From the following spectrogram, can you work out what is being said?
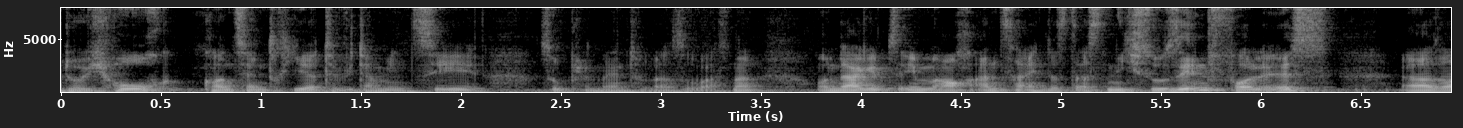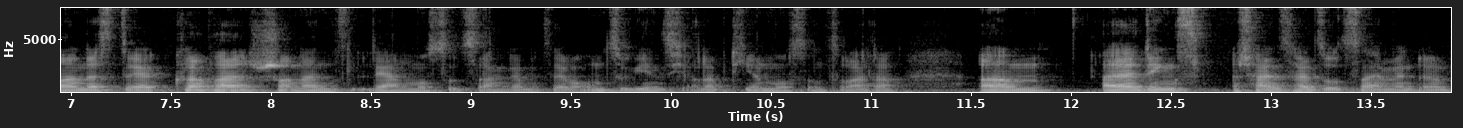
durch hochkonzentrierte Vitamin C-Supplemente oder sowas. Ne? Und da gibt es eben auch Anzeichen, dass das nicht so sinnvoll ist, äh, sondern dass der Körper schon dann lernen muss, sozusagen damit selber umzugehen, sich adaptieren muss und so weiter. Ähm, allerdings scheint es halt so zu sein, wenn du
